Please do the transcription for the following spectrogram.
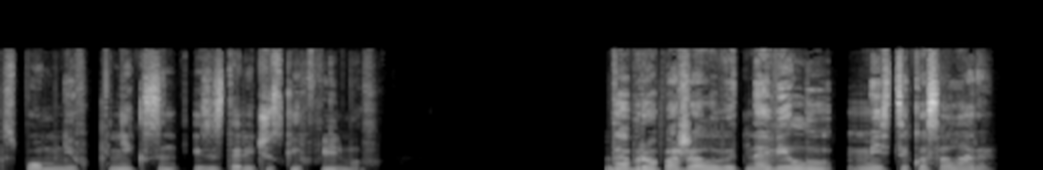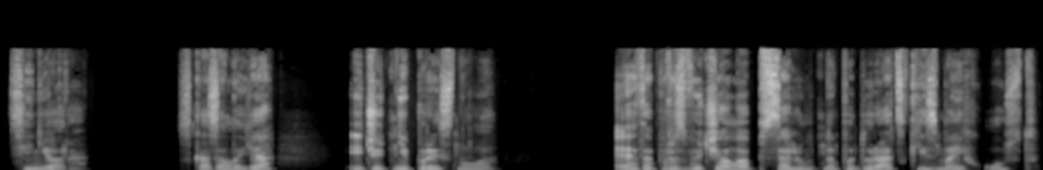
вспомнив Книксон из исторических фильмов. «Добро пожаловать на виллу Мистико Салары, сеньора», — сказала я и чуть не прыснула. Это прозвучало абсолютно по-дурацки из моих уст.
